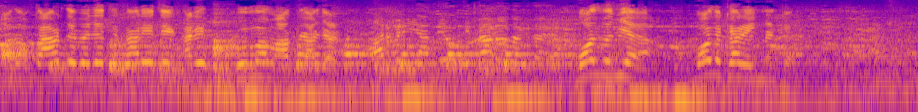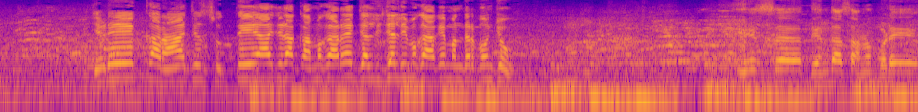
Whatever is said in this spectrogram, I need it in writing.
ਔਰ ਅਵਤਾਰ ਦੇ ਵੇਲੇ ਤੇ ਤੇ ਖੜੇ ਗੁੰਮਾ ਮਾਰ ਕੇ ਆ ਜਾਣ। ਹਰ ਵਾਰੀ ਆਉਂਦੇ ਹੋ ਕਿੰਨਾ ਦਾ ਲੱਗਦਾ ਹੈ? ਬਹੁਤ ਵਧੀਆ ਹੈ ਬਹੁਤ ਅੱਛਾ ਅਰੇਂਜਮੈਂਟ ਹੈ। ਜਿਹੜੇ ਘਰਾਂ 'ਚ ਸੁੱਤੇ ਆ ਜਿਹੜਾ ਕੰਮ ਕਰ ਰਿਹਾ ਜਲਦੀ ਜਲਦੀ ਮੁਕਾ ਕੇ ਮੰਦਰ ਪਹੁੰਚੋ। ਇਸ ਦਿਨ ਦਾ ਸਾਨੂੰ ਬੜੇ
